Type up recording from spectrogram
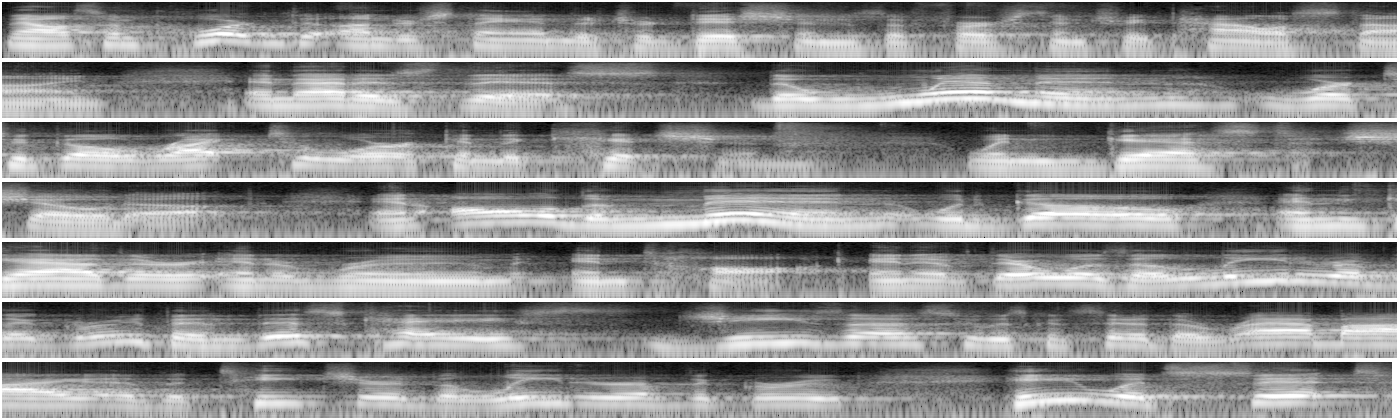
Now, it's important to understand the traditions of first century Palestine, and that is this the women were to go right to work in the kitchen when guests showed up. And all the men would go and gather in a room and talk. And if there was a leader of the group, in this case, Jesus, who was considered the rabbi, the teacher, the leader of the group, he would sit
